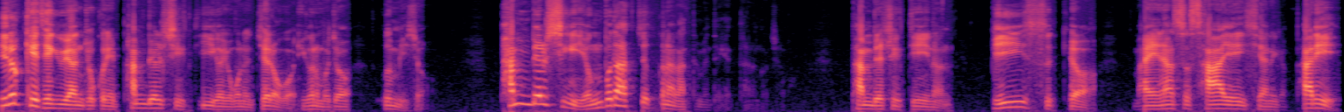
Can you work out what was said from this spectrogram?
이렇게 되기 위한 조건이 판별식 D가 요거는 제로고 이거는 뭐죠? 음이죠. 판별식이 0보다 적거나 같으면 되겠다는 거죠. 판별식 D는 B 스퀘어 마이너스 4의 시하니까 8이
